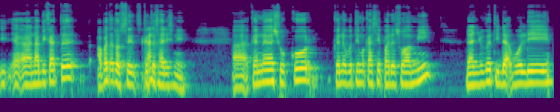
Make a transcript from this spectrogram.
uh, Nabi kata apa tak tahu kita hadis ni. Uh, kena syukur, kena berterima kasih pada suami dan juga tidak boleh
